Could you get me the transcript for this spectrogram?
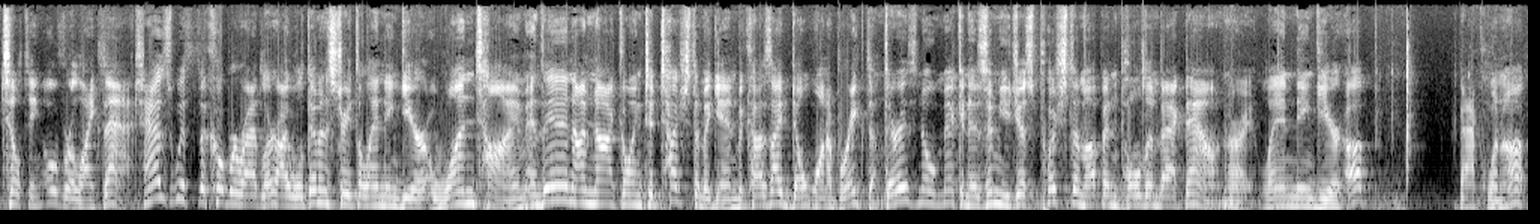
tilting over like that. As with the Cobra Rattler, I will demonstrate the landing gear one time, and then I'm not going going to touch them again because I don't want to break them. There is no mechanism, you just push them up and pull them back down. All right, landing gear up, back one up,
